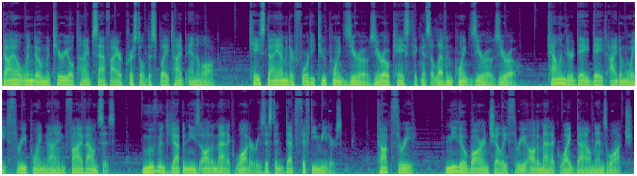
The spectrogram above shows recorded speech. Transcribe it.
Dial window material type sapphire crystal display type analog. Case diameter 42.00 Case thickness 11.00 Calendar day date item weight 3.95 ounces Movement Japanese automatic water resistant depth 50 meters Top 3 Mido Baroncelli 3 automatic white dial men's watch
